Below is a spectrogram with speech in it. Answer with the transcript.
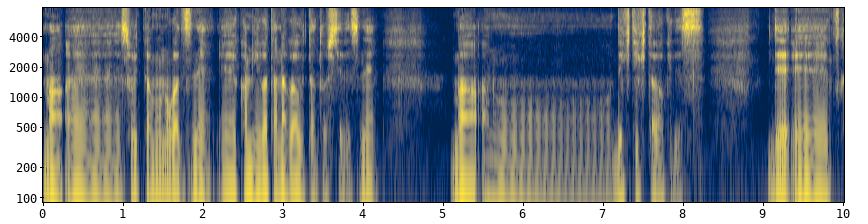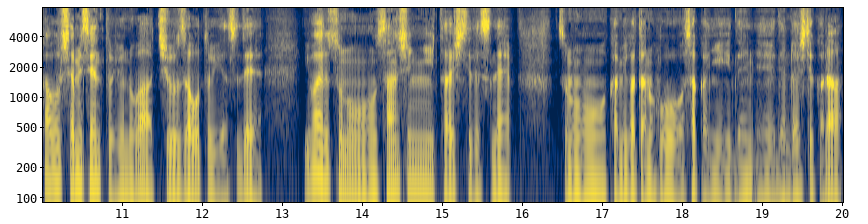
まあ、えー、そういったものがですね、えー、上方長歌としてですね、まあ、あのー、できてきたわけです。で、えー、使う三味線というのは中竿というやつで、いわゆるその三振に対してですね、その髪型の方を境に伝,、えー、伝来してから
